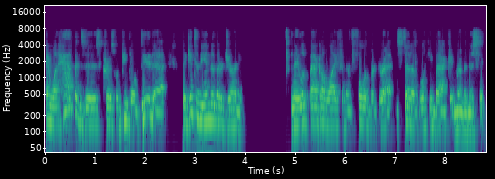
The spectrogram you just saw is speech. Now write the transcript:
And what happens is, Chris, when people do that, they get to the end of their journey and they look back on life and they're full of regret instead of looking back and reminiscing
